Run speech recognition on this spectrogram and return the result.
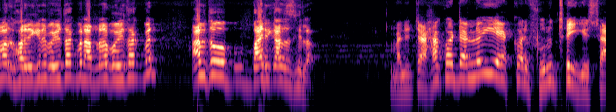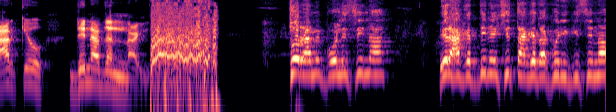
আমার ঘরে এখানে বসে থাকবেন আপনারা বসে থাকবেন? আমি তো বাইরে কাজে ছিলাম। মানে টাকা কয়টা লই এক করে ফুরুত হয়ে গেছে আর কেউ দেনাদান নাই। তোর আমি বলেছি না এর আগের দিন এসে তাগেদা করে গেছি না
